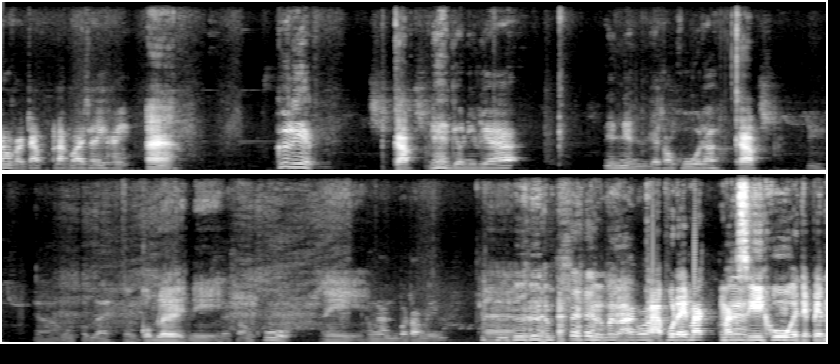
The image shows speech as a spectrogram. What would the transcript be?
เฮาก็จับหลักไว้ใส่ให้อ่า คือเรียกกับ เรียกเดี๋ยวนี้เรียกเน้นๆเรียกสองคู่เด้อ ครับ นี่ เดี๋ยววงกลมเลยวงกลมเลยนี่เรียกสองคู่นี่ทำงานบ่ต้องเล่นอ่าเออมันหลายกว่าถ้าผู้ใดมักมักเออซีคู่ก็จะเป็น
